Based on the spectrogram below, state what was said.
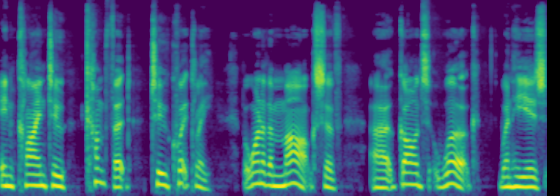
inclined to comfort too quickly. But one of the marks of uh, God's work when He is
